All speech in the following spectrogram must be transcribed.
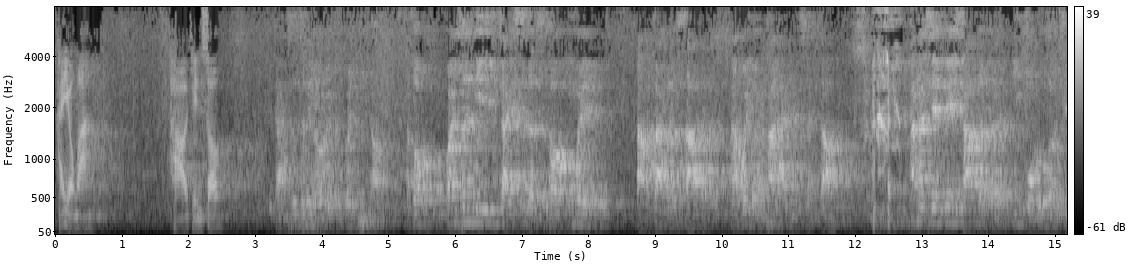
还有吗？好，请说。讲师这边有一个问题哦，他说关圣帝君在世的时候，因为打仗而杀人，他为什么他还能成道？他那些被杀的人因果如何去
